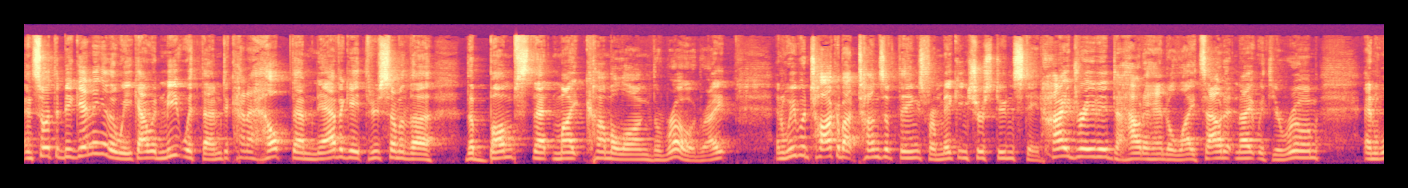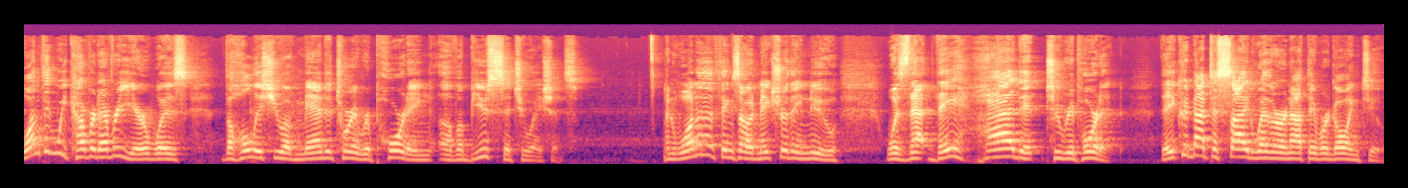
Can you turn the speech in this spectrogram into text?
And so at the beginning of the week, I would meet with them to kind of help them navigate through some of the, the bumps that might come along the road, right? And we would talk about tons of things from making sure students stayed hydrated to how to handle lights out at night with your room. And one thing we covered every year was the whole issue of mandatory reporting of abuse situations. And one of the things I would make sure they knew was that they had it to report it. They could not decide whether or not they were going to.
